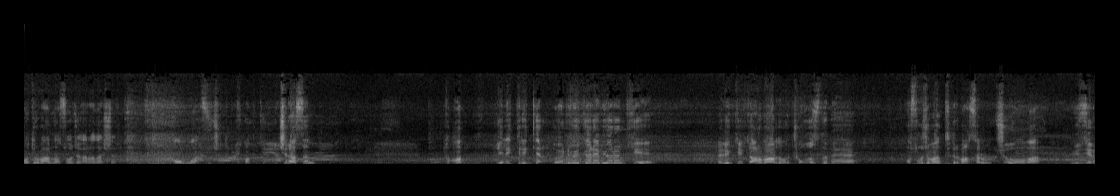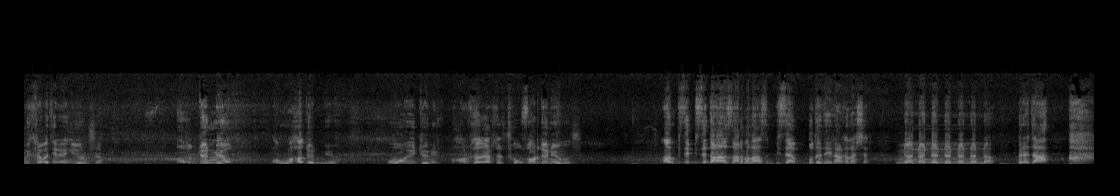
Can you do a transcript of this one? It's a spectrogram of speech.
O dur bakalım nasıl olacak arkadaşlar. Allah su. Bak içi nasıl? Abi elektrikler önümü göremiyorum ki. Elektrikli araba vardı ama çok hızlı be. O kocaman tır baksana uçuyor ama 120 kilometreyle gidiyorum şuna. Ama dönmüyor. Allah'a dönmüyor. Oy dönüş arkadaşlar çok zor dönüyormuş. Ama bize bize daha hızlı araba lazım. Bize bu da değil arkadaşlar. No no no no no no no. Böyle daha ah.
